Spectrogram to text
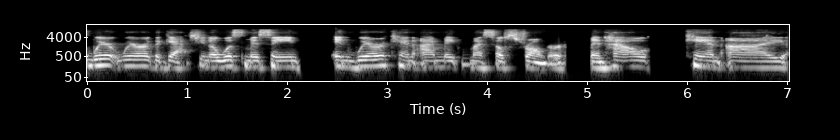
where where are the gaps? You know, what's missing and where can I make myself stronger? And how can I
